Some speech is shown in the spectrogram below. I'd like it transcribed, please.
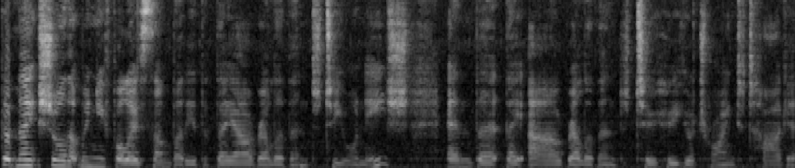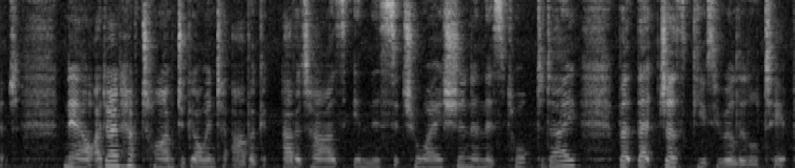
But make sure that when you follow somebody that they are relevant to your niche and that they are relevant to who you're trying to target. Now, I don't have time to go into other avatars in this situation and this talk today, but that just gives you a little tip.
